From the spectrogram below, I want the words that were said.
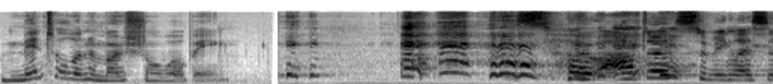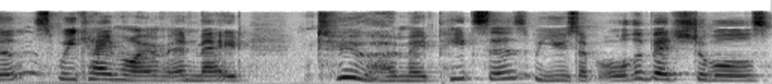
mental and emotional well-being. So after swimming lessons we came home and made two homemade pizzas. We used up all the vegetables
